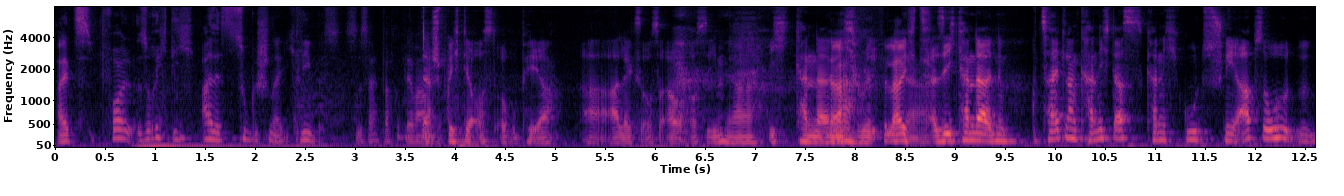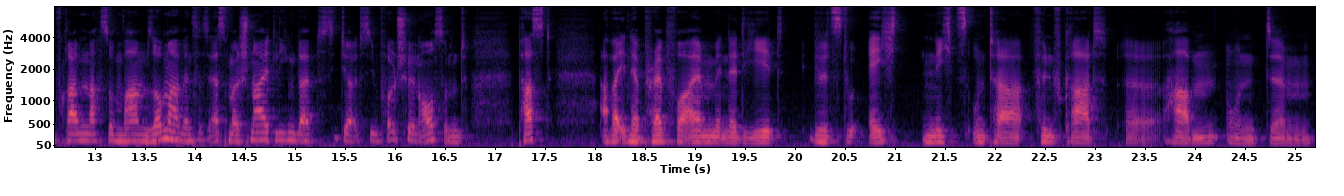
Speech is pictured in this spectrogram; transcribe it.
Als voll, so richtig alles zugeschneit. Ich liebe es. Es ist einfach der Wahnsinn. Da spricht der Osteuropäer. Alex aus, aus ihm. Ja. Ich kann da ja, nicht. Vielleicht. Ja, also ich kann da eine Zeit lang kann ich das, kann ich gut Schnee ab, so, gerade nach so einem warmen Sommer, wenn es das erstmal schneit, liegen bleibt, das sieht ja das sieht voll schön aus und passt. Aber in der Prep, vor allem in der Diät, willst du echt nichts unter 5 Grad äh, haben. Und ähm,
